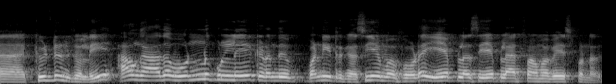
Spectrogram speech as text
குவிட்னு சொல்லி அவங்க அதை ஒன்றுக்குள்ளேயே கிடந்து பண்ணிட்டு இருக்காங்க சிஎம்எஃபோட ஏ ப்ளஸ் ஏ பிளாட்ஃபார்மை பேஸ் பண்ணது.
